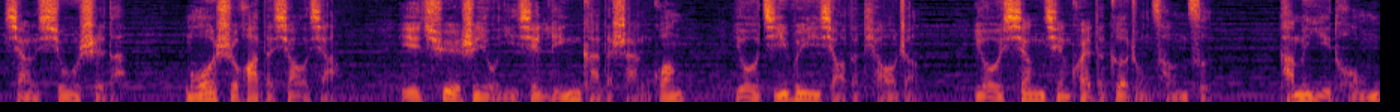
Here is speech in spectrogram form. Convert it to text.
像修饰的模式化的肖像，也确实有一些灵感的闪光，有极微小的调整，有镶嵌块的各种层次。他们一同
